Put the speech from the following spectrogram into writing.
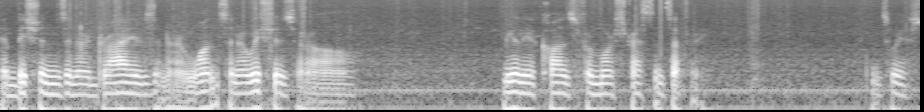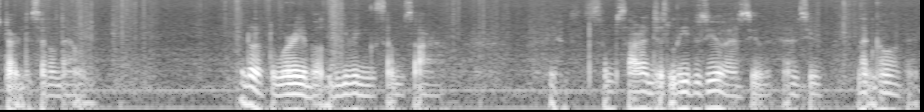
ambitions and our drives and our wants and our wishes are all merely a cause for more stress and suffering. And so we start to settle down. You don't have to worry about leaving samsara. Samsara just leaves you as you as you let go of it.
